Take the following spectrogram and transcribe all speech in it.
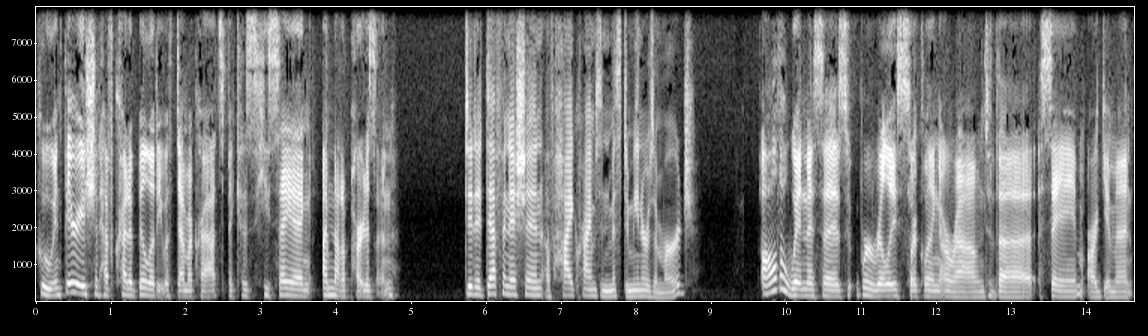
who, in theory, should have credibility with Democrats because he's saying, I'm not a partisan. Did a definition of high crimes and misdemeanors emerge? All the witnesses were really circling around the same argument.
